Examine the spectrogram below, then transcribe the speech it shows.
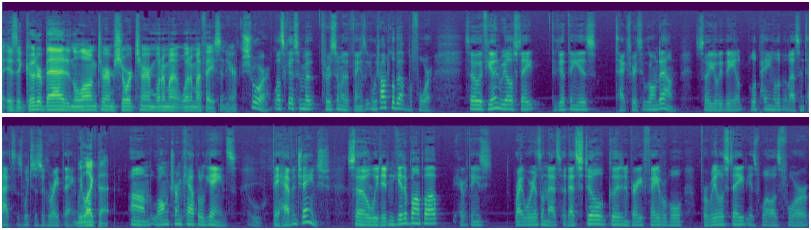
Is it good or bad in the long term, short term? What am I What am I facing here? Sure. Let's go some of, through some of the things we talked a little bit about before. So, if you own real estate, the good thing is tax rates have gone down, so you'll be paying a little bit less in taxes, which is a great thing. We like that. um, long-term capital gains, they haven't changed. So we didn't get a bump up. Everything's right where it is on that. So that's still good and very favorable for real estate as well as for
